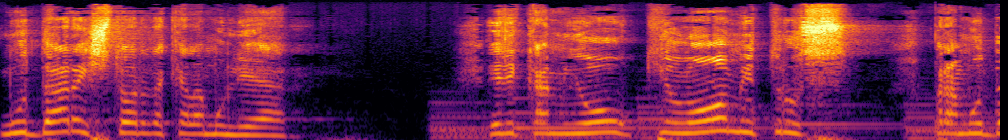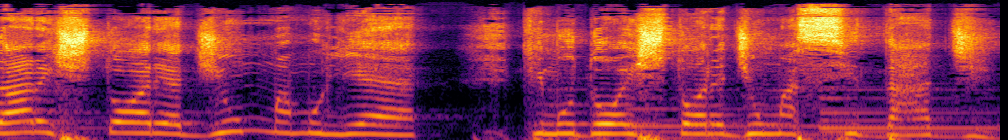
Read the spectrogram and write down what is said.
mudar a história daquela mulher. Ele caminhou quilômetros para mudar a história de uma mulher que mudou a história de uma cidade.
